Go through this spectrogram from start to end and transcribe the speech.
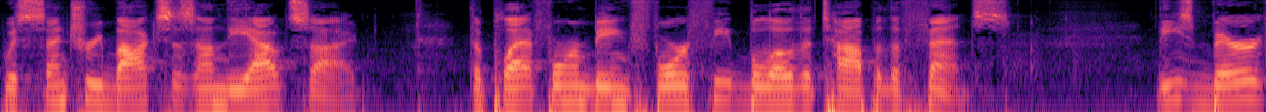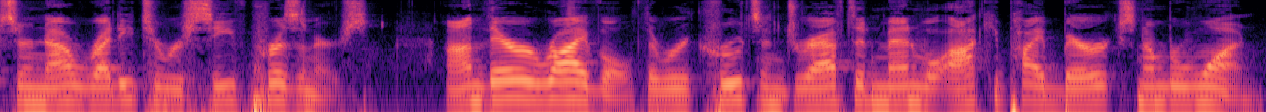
with sentry boxes on the outside the platform being four feet below the top of the fence. These barracks are now ready to receive prisoners. On their arrival, the recruits and drafted men will occupy barracks number one.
